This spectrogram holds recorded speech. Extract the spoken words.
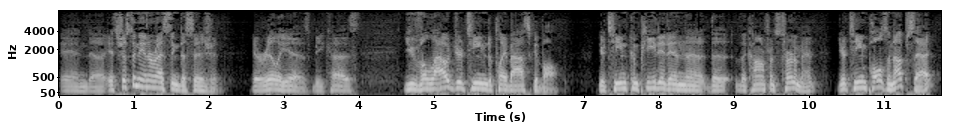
and uh, it's just an interesting decision. It really is because you've allowed your team to play basketball. Your team competed in the, the, the conference tournament. Your team pulls an upset,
